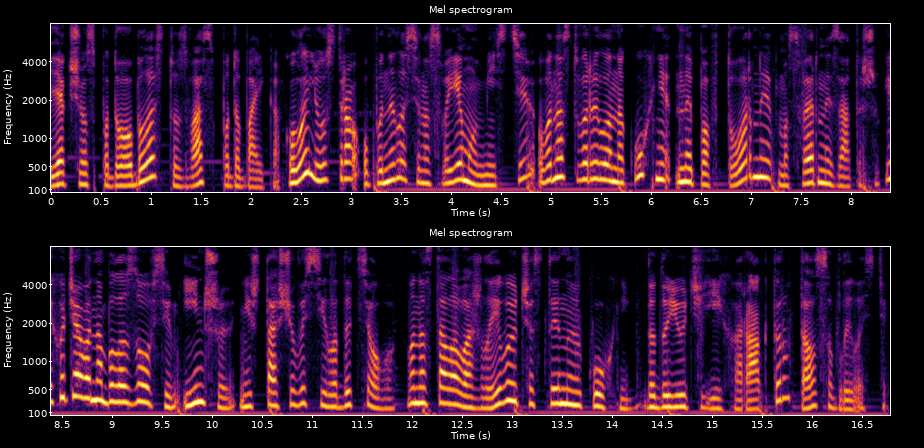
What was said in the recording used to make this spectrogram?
Якщо сподобалось, то з вас вподобайка. Коли люстра опинилася на своєму місці, вона створила на кухні неповторний атмосферний затишок. І хоча вона була зовсім іншою, ніж та, що висіла до цього, вона стала важливою частиною кухні, додаючи їй характеру та особливості.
